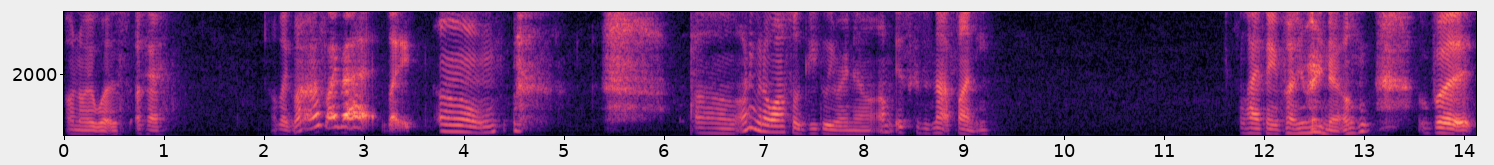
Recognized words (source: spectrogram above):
Oh no, it was. Okay. I was like, why it's like that? It's like, um, um, I don't even know why I'm so giggly right now. Um, it's because it's not funny. Life ain't funny right now. but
